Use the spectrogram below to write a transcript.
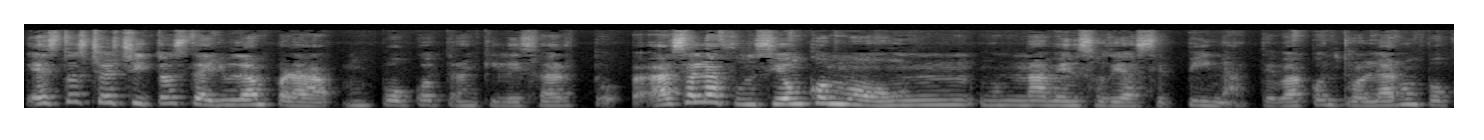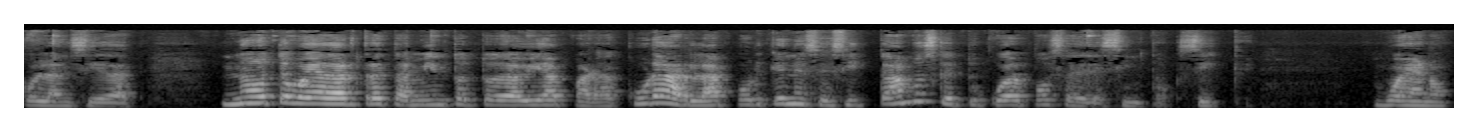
Estos chochitos te ayudan para un poco tranquilizar, hace la función como una benzodiazepina, te va a controlar un poco la ansiedad. No te voy a dar tratamiento todavía para curarla porque necesitamos que tu cuerpo se desintoxique. Bueno,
